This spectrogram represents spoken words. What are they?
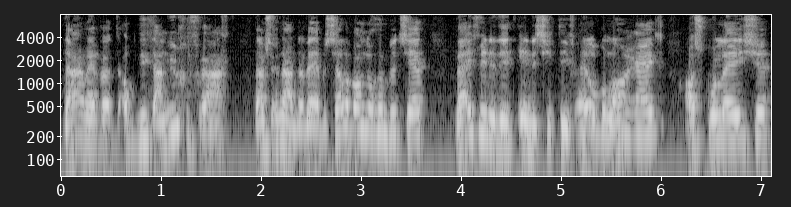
daarom hebben we het ook niet aan u gevraagd. Daarom zeggen we, nou, we hebben zelf ook nog een budget. Wij vinden dit initiatief heel belangrijk als college.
